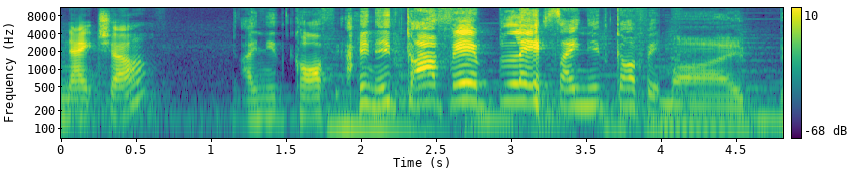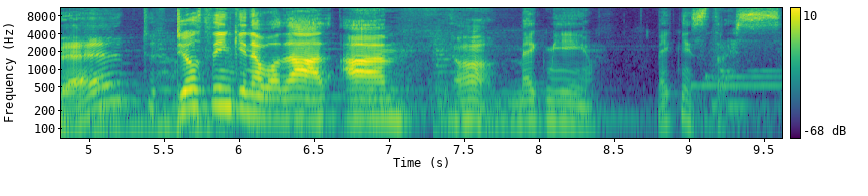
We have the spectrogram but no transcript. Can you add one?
nature, I need coffee. I need coffee, please. I need coffee. My bed? Just thinking about that, um, oh, make me, make me stress.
